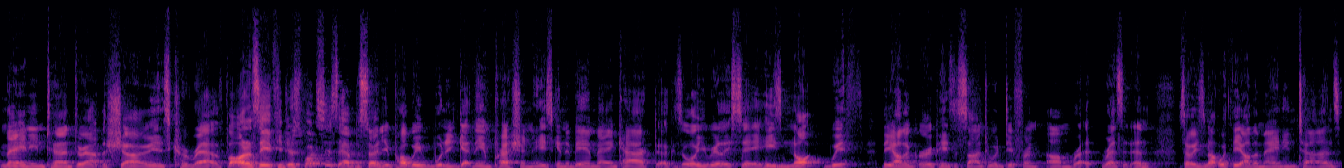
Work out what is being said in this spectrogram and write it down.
main intern throughout the show is Karev. But honestly, if you just watch this episode, you probably wouldn't get the impression he's going to be a main character because all you really see, he's not with the other group. He's assigned to a different um, re- resident, so he's not with the other main interns.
